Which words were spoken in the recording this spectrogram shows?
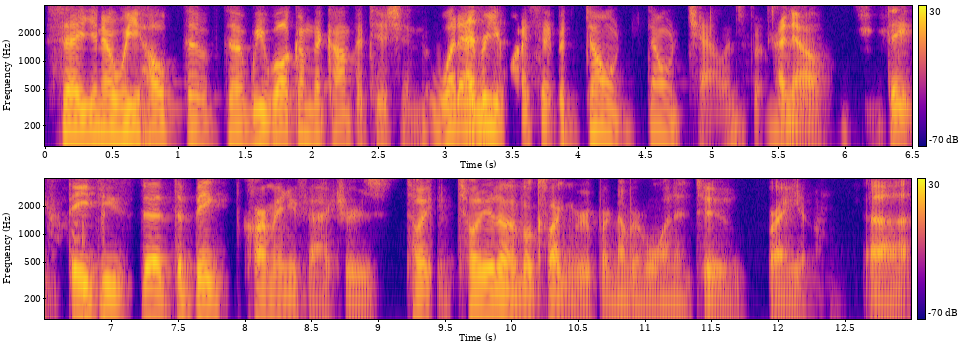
Say, you know, we hope to, to we welcome the competition. Whatever And- you want to say, but don't don't challenge them. I know they they these the the big car manufacturers Toy, Toyota and Volkswagen Group are number one and two, right? Uh,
